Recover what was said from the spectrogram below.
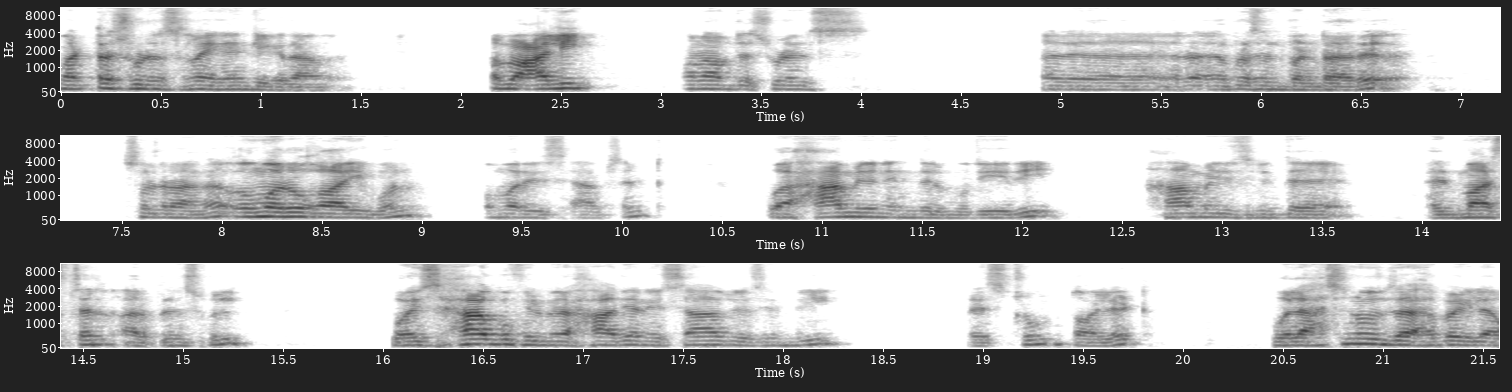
மற்ற ஸ்டூடெண்ட்ஸ்லாம் எங்கன்னு கேட்குறாங்க அப்போ Ali one of the students அதை ரெப்ரசன்ட் பண்ணுறாரு சொல்றாங்க உமரு காயிபுன் உமர் இஸ் ஆப்சண்ட் வ ஹாமிலன் இந்தல் முதீரி Hamil is with head master or principal வ இஸ்ஹாகு ஃபில் மிர்ஹாதி அன் இசாப் is in the rest room toilet வல் ஹசனு ஜஹப இலா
